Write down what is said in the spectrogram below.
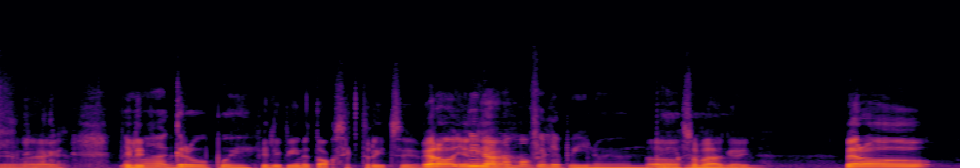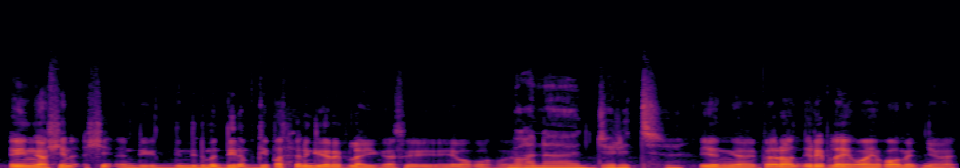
eh. na Filip- mga grupo eh. Filipino toxic traits eh. Pero yun Hindi nga. lang naman Filipino yun. Oo, pero- sa bagay. Pero, yun nga, sin, sin, di, di, di, di, di pa siya nag-reply kasi, ewan ko. Baka na jirit siya. Yun nga. Pero, nireply ko nga yung comment niya.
